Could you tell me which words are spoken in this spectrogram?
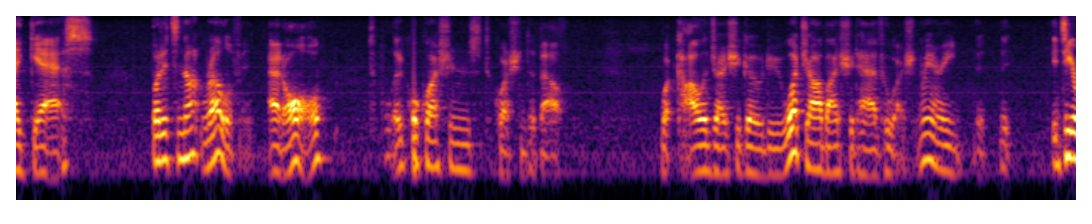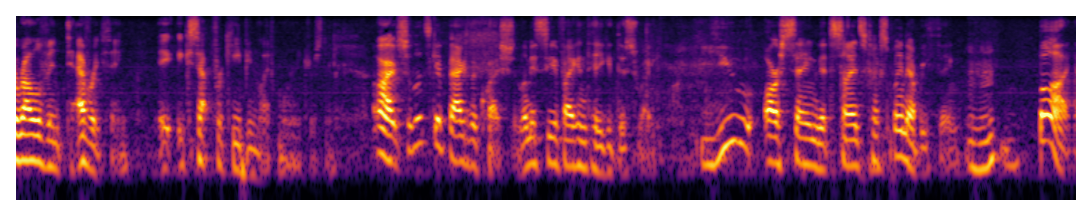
I, I guess, but it's not relevant at all to political questions, to questions about what college I should go to, what job I should have, who I should marry. It, it, it's irrelevant to everything, except for keeping life more interesting. All right, so let's get back to the question. Let me see if I can take it this way. You are saying that science can explain everything, Mm-hmm. but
